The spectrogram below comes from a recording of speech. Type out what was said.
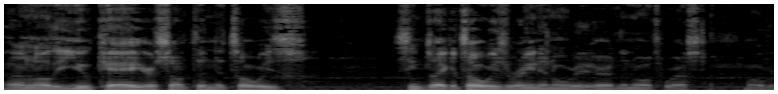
I don't know the UK or something. It's always seems like it's always raining over here in the northwest. Over.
